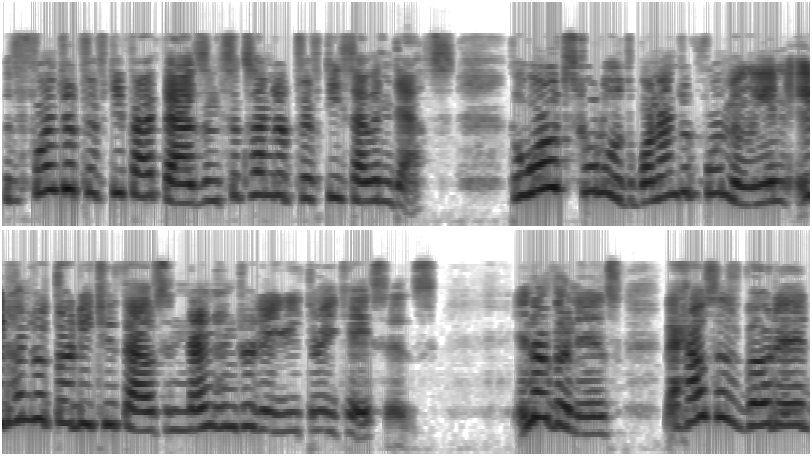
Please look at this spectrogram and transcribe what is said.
with 455,657 deaths. The world's total is 104,832,983 cases. In other news, the House has voted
